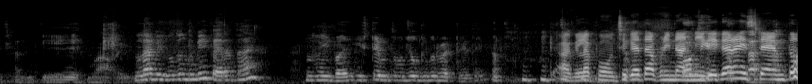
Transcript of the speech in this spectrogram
ਤੇ ਚਲਤੇ ਵਾਹ ला भी वो तो तुम ही कह रहा था हैं? नहीं भाई इस टाइम तो जोगी पर बैठ रहे थे ਅਗਲਾ ਪਹੁੰਚ ਗਿਆ ਤਾਂ ਆਪਣੀ ਨਾਨੀ ਦੇ ਘਰ ਇਸ ਟਾਈਮ ਤੋਂ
